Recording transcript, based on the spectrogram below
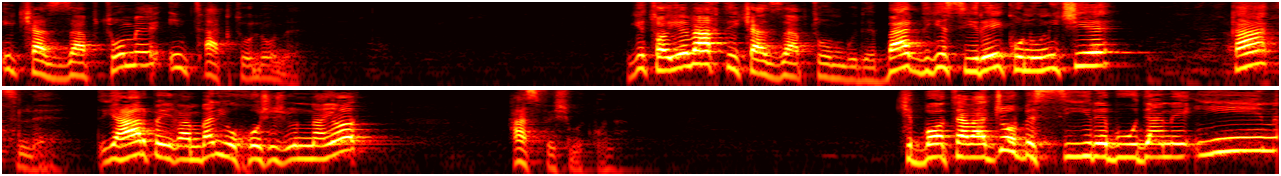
این کذبتمه این تقتلونه. میگه تا یه وقتی کذبتم بوده. بعد دیگه سیره کنونی چیه؟ قتله. دیگه هر پیغمبری و خوششون نیاد حذفش می‌کنه. که با توجه به سیره بودن این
